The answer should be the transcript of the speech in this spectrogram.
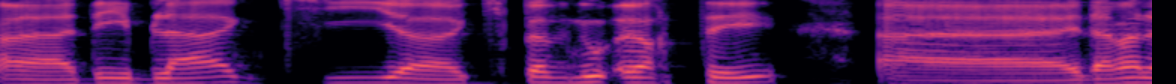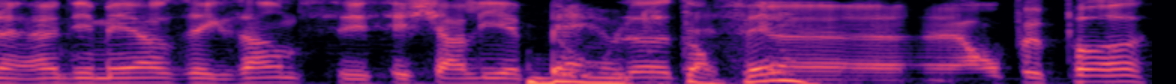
euh, des blagues qui euh, qui peuvent nous heurter. évidemment, un des meilleurs exemples, c'est Charlie Hebdo. Ben, là, donc, on peut pas,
